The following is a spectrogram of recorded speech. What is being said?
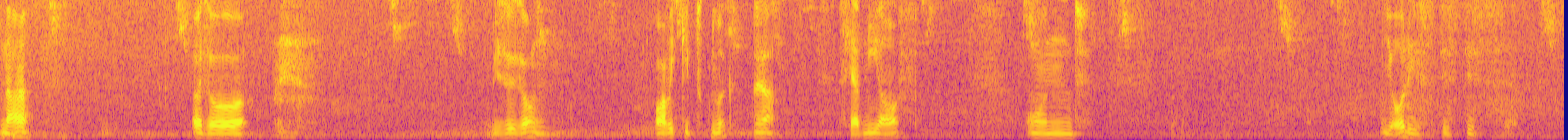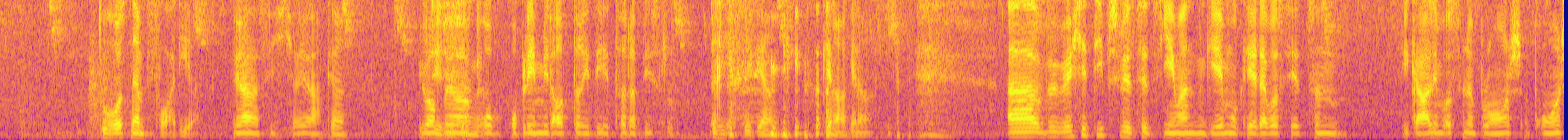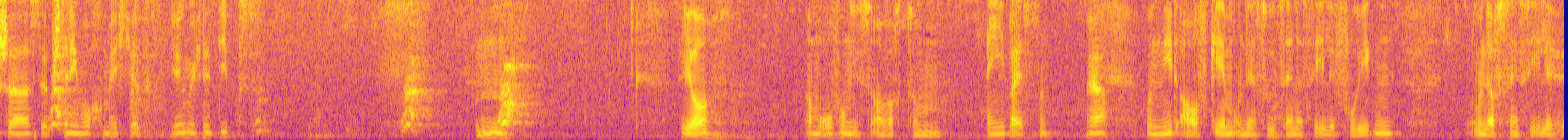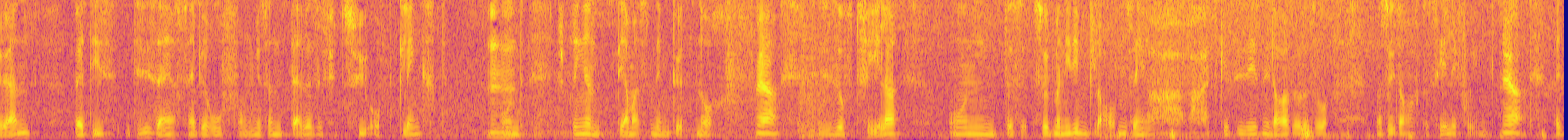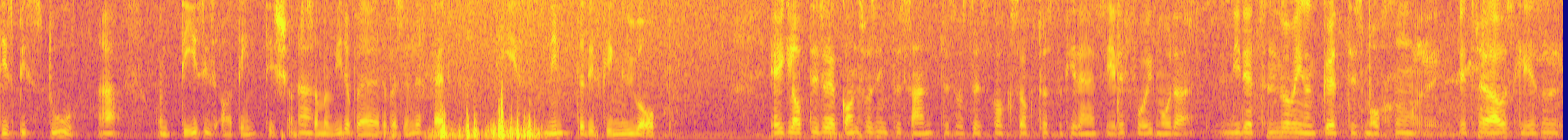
nein. Also, wie soll ich sagen? Arbeit gibt es genug. Ja. Es hört nie auf. Und ja, das, das, das, du hast einen vor dir. Ja, sicher, ja. Gell? Überhaupt ein Pro Problem mit Autorität hat ein bisschen. Richtig, ja. genau, genau. Äh, welche Tipps wird es jetzt jemandem geben, okay, der was jetzt, ein, egal in was für einer Branche, Branche selbstständig machen möchte? Irgendwelche Tipps? Ja, am Anfang ist es einfach zum Einbeißen Ja, und nicht aufgeben und er soll seiner Seele folgen und auf seine Seele hören, weil das, das ist eigentlich seine Berufung. Wir sind teilweise viel zu abgelenkt Mhm. und springen dermaßen dem Gött nach. ja, Das ist oft Fehler und das sollte man nicht im Glauben sein, ah, wow, jetzt geht das nicht aus oder so. Man sollte auch der Seele folgen. ja, Weil das bist du ja, und das ist authentisch. Und Ja. da sind wir wieder bei der Persönlichkeit. Das nimmt dir das Gegenüber ab. Ja, ich glaube, das ist ja ganz was Interessantes, was du jetzt gerade gesagt hast, okay, deiner Seele folgen oder nicht jetzt nur wegen Göttis machen. Jetzt mal ausgelesen,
